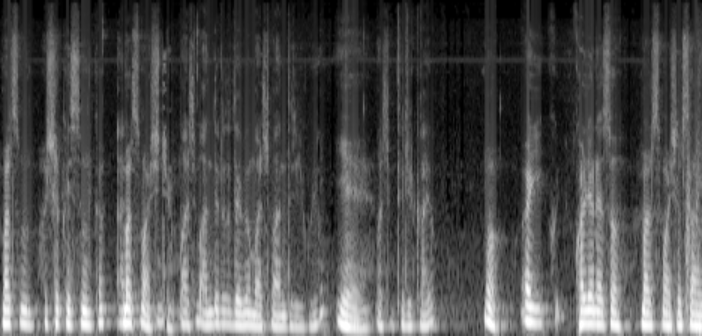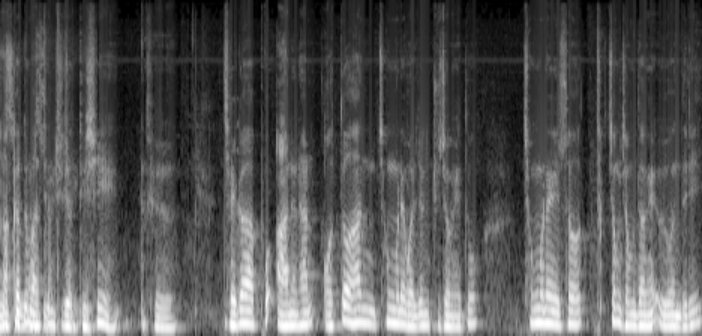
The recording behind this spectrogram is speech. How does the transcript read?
말씀하실 거 있습니까? 아니, 말씀하시죠. 말씀 안 드려도 되면 말씀 안 드리고요. 예. 말씀 드릴까요? 뭐 아이 그 관련해서 말씀하실 사항이 있으면 아까도. 말씀드렸듯이 그 제가 보- 아는 한 어떠한 청문회 관련 규정에도 청문회에서 특정 정당의 의원들이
